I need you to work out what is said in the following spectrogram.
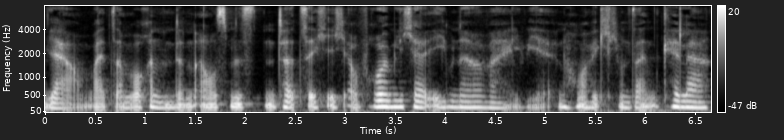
ja, weil es am Wochenende ausmisten, tatsächlich auf räumlicher Ebene, weil wir nochmal wirklich unseren Keller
